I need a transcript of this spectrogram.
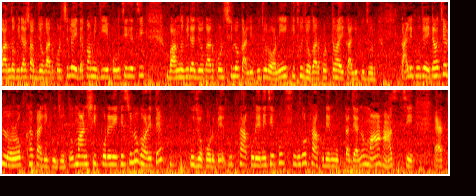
বান্ধবীরা সব জোগাড় করছিল। এই দেখো আমি গিয়ে পৌঁছে গেছি। বান্ধবীরা জোগাড় করছিল কালী পুজোর। অনেক কিছু জোগাড় করতে হয় কালী পুজোর। কালী পুজো এটা হচ্ছে রক্ষা কালী পুজো তো মানসিক করে রেখেছিল ঘরেতে। পুজো করবে। ঠাকুর এনেছে, খুব সুন্দর ঠাকুরের মুখটা যেন, মা হাসছে। এত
